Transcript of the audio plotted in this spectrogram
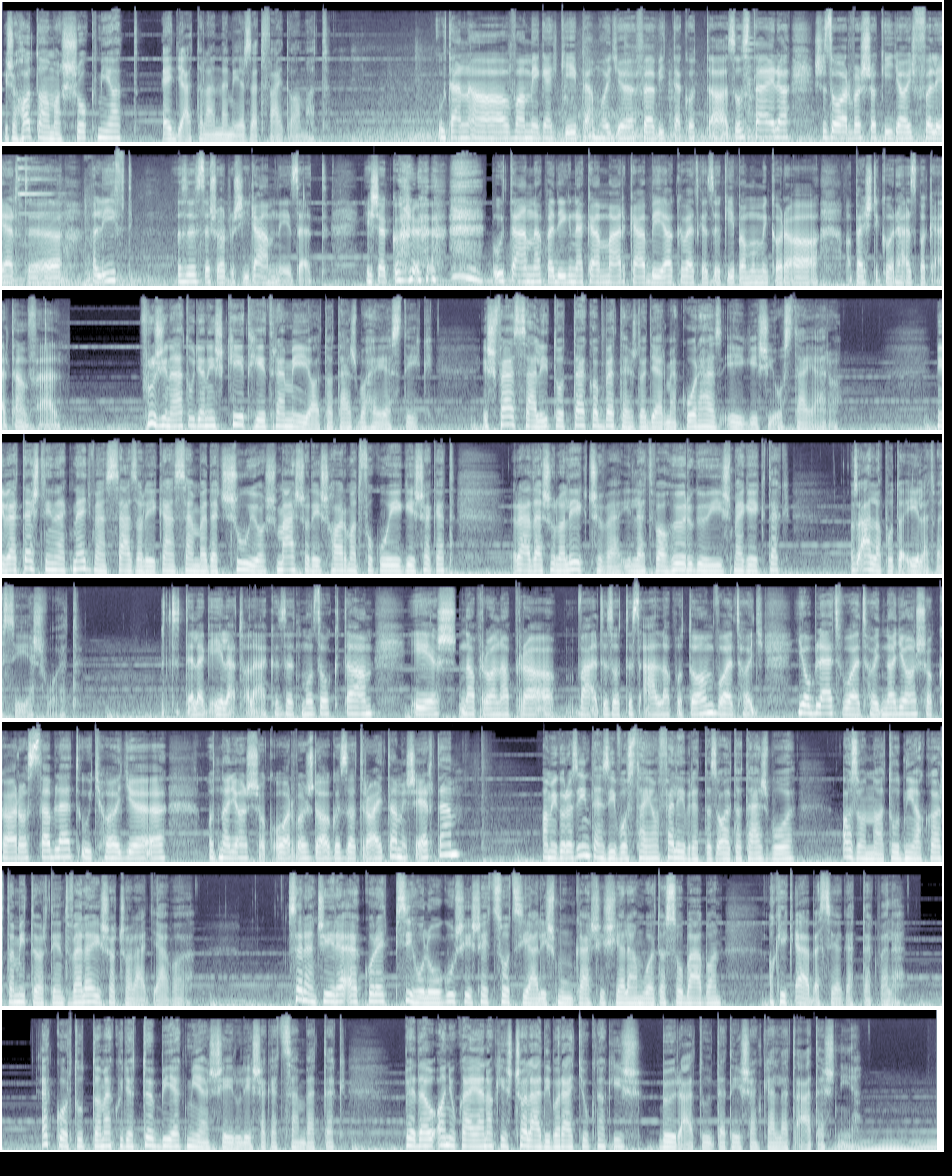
és a hatalmas sok miatt egyáltalán nem érzett fájdalmat. Utána van még egy képem, hogy felvittek ott az osztályra, és az orvosok így, ahogy fölért a lift, az összes orvos így rám nézett. És akkor utána pedig nekem már kb. a következő képem, amikor a, a Pesti kórházba keltem fel. Fruzsinát ugyanis két hétre mély altatásba helyezték, és felszállították a Betesda gyermekkórház égési osztályára. Mivel testének 40%-án szenvedett súlyos másod- és harmadfokú égéseket, ráadásul a légcsöve, illetve a hörgői is megégtek, az állapota életveszélyes volt tényleg élethalál között mozogtam, és napról napra változott az állapotom. Volt, hogy jobb lett, volt, hogy nagyon sokkal rosszabb lett, úgyhogy ott nagyon sok orvos dolgozott rajtam, és értem. Amikor az intenzív osztályon felébredt az altatásból, azonnal tudni akarta, mi történt vele és a családjával. Szerencsére ekkor egy pszichológus és egy szociális munkás is jelen volt a szobában, akik elbeszélgettek vele. Ekkor tudta meg, hogy a többiek milyen sérüléseket szenvedtek. Például anyukájának és családi barátjuknak is bőrátültetésen kellett átesnie.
